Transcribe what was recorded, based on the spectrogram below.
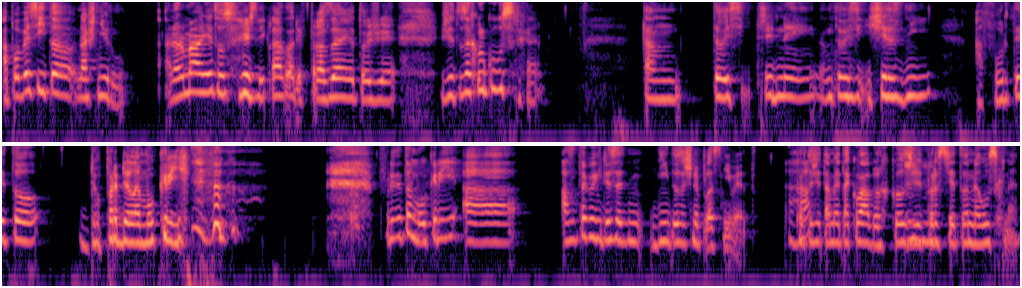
a pověsí to na šňůru. A normálně to, co je zvyklá tady v Praze, je to, že, že to za chvilku uschne. Tam to vysí tři dny, tam to vysí i šest dní a furt je to do prdele mokrý. Furt je to mokrý a, a za takových deset dní to začne plesnivět. Aha. Protože tam je taková vlhkost, mm-hmm. že mhm. prostě to neuschne.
